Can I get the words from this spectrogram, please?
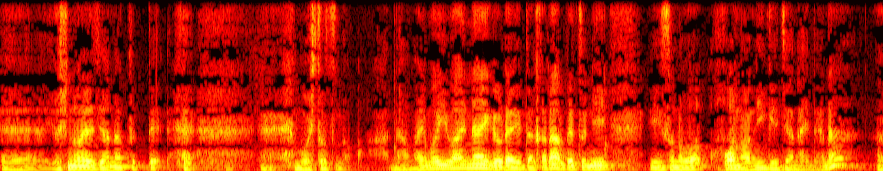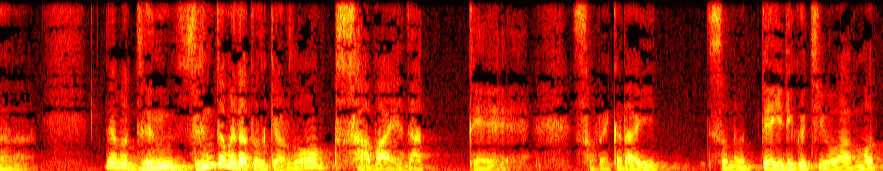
えー、吉野家じゃなくて えー、もう一つの。名前も言わないぐらいだから別にその方の人間じゃないんだよな。うん。でも全然ダメだった時あるぞ。草生えだって。それから行っその出入り口はもう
